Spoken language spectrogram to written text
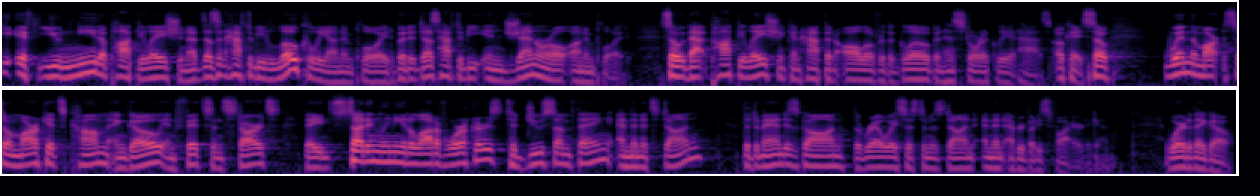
if you need a population, that doesn't have to be locally unemployed, but it does have to be in general unemployed. So that population can happen all over the globe, and historically it has. Okay, so when the mar- so markets come and go in fits and starts, they suddenly need a lot of workers to do something, and then it's done. The demand is gone, the railway system is done, and then everybody's fired again. Where do they go?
